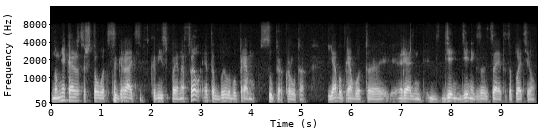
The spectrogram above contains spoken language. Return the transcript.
но мне кажется, что вот сыграть в квиз по НФЛ, это было бы прям супер круто я бы прям вот э, реально день, денег за, за это заплатил.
